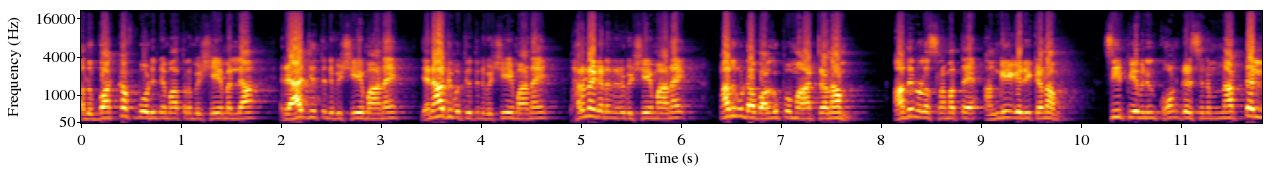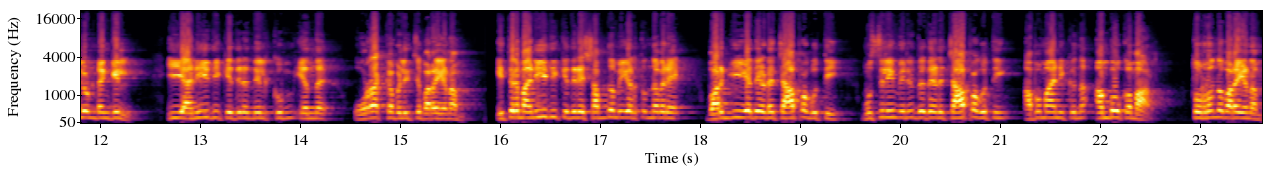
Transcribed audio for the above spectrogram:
അത് വക്കഫ് ബോർഡിന്റെ മാത്രം വിഷയമല്ല രാജ്യത്തിന്റെ വിഷയമാണ് ജനാധിപത്യത്തിന്റെ വിഷയമാണ് ഭരണഘടനയുടെ വിഷയമാണ് അതുകൊണ്ട് ആ വകുപ്പ് മാറ്റണം. അതിനുള്ള ശ്രമത്തെ അംഗീകരിക്കണം. സി പി എമ്മിനും കോൺഗ്രസിനും നട്ടെല്ലുണ്ടെങ്കിൽ ഈ അനീതിക്കെതിരെ നിൽക്കും എന്ന് ഉറക്ക വിളിച്ച് പറയണം. ഇത്തരം അനീതിക്കെതിരെ ശബ്ദമുയർത്തുന്നവരെ വർഗീയതയുടെ ചാപ്പകുത്തി മുസ്ലിം വിരുദ്ധതയുടെ ചാപ്പകുത്തി അപമാനിക്കുന്ന അംബുകുമാർ തുറന്നു പറയണം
